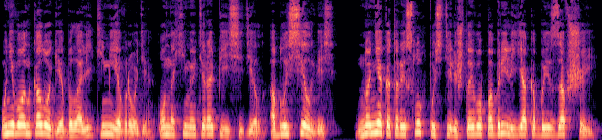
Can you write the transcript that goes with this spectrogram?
«У него онкология была, лейкемия вроде. Он на химиотерапии сидел, облысел весь. Но некоторые слух пустили, что его побрили якобы из-за вшей.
